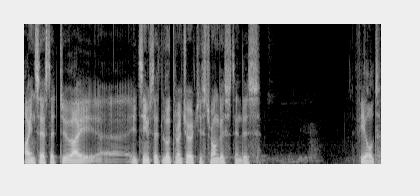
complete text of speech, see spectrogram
Ain says that too. I, uh, it seems that Lutheran Church is strongest in this field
